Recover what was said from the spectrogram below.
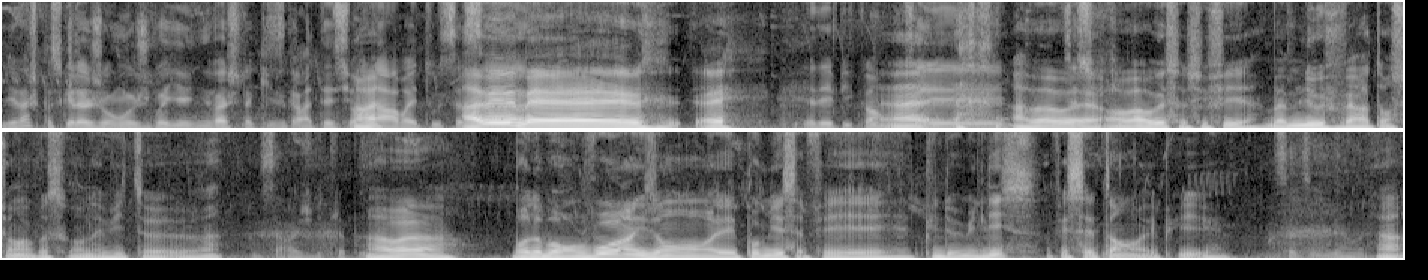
les vaches? Parce que là, je, je voyais une vache là, qui se grattait sur Ouais. l'arbre et tout ça. Ah ça- oui, oui, mais... eh, Il y a des piquants. Ouais. vous allez- Ah bah ouais, Ça ah bah oui, ça suffit. Même nous, il faut faire attention hein, parce qu'on évite... euh, hein. Ça arrache vite la peau. Ah ouais. Bon d'abord on le voit, hein, ils ont les pommiers ça fait depuis 2010, ça fait 7 ans et puis Ça tient bien. ouais. ah.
